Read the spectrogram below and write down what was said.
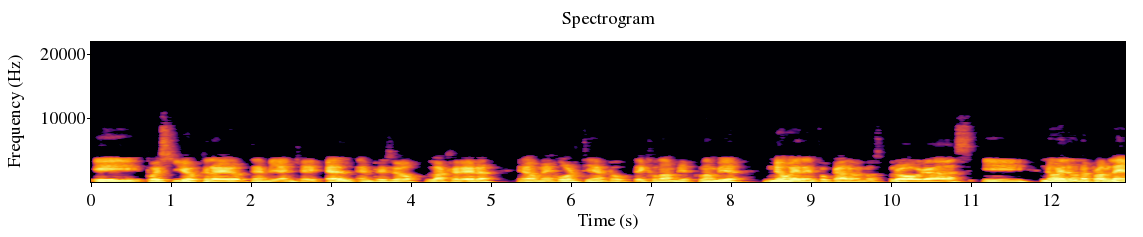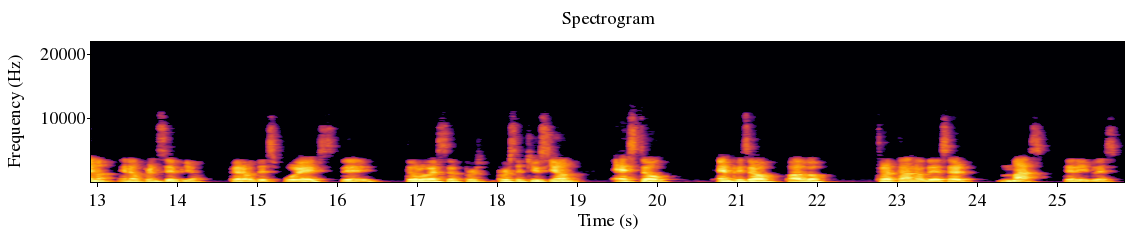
y pues yo creo también que él empezó la carrera en el mejor tiempo de Colombia. Colombia no era enfocado en las drogas y no era un problema en el principio, pero después de toda esa persecución, esto empezó Pablo tratando de hacer más terribles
